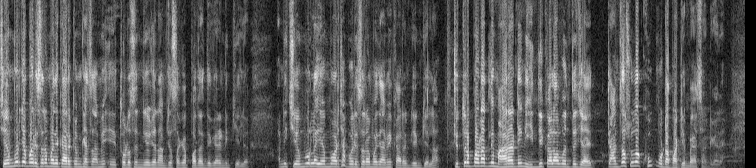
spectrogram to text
चेंबूरच्या परिसरामध्ये कार्यक्रम घ्यायचं. आम्ही थोडंसं नियोजन आमच्या सगळ्या पदाधिकाऱ्यांनी केलं. आणि चेंबूरला यमवाडच्या परिसरामध्ये आम्ही कार्यक्रम केला. चित्रपटातले मराठी आणि हिंदी कलावंत जे आहेत त्यांचा सुद्धा खूप मोठा पाठिंबा यासाठी. आहे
